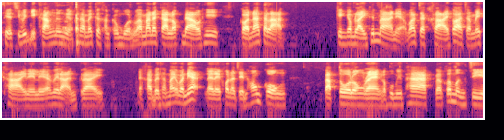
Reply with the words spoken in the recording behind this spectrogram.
เสียชีวิตอีกครั้งหนึ่งเนี่ยก็ทำให้เกิดความกังวลว่ามาตรการล็อกดาวน์ที่ก่อนหน้าตลาดเก็งกำไรขึ้นมาเนี่ย ว่าจะคลายก็อาจจะไม่คลายในระยะเวลาอันใกล้นะครับเลยทำให้วันเนี้ยหลาย ๆ คนอาจจะเห็นฮ่องกงปรับตัวลงแรงกับภูมิภาค แล้วก็เมืองจีน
